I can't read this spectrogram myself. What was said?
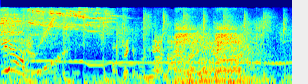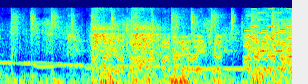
Yeah! I'll take it from here. Annihilate. Good. Annihilation. Annihilation.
